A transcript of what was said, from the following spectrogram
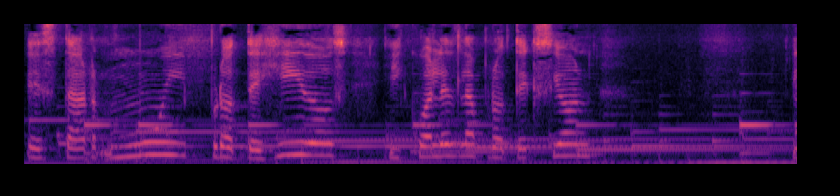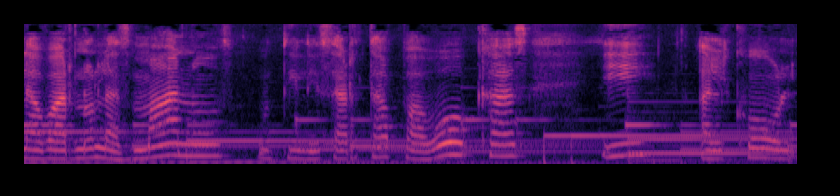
estar muy protegidos. ¿Y cuál es la protección? Lavarnos las manos, utilizar tapabocas y alcohol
